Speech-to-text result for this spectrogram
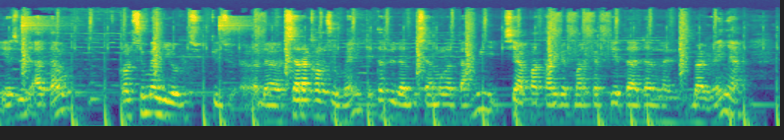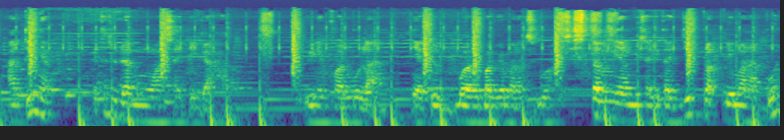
ya sudah atau konsumen juga secara konsumen kita sudah bisa mengetahui siapa target market kita dan lain sebagainya. Artinya kita sudah menguasai tiga hal winning formula yaitu bagaimana sebuah sistem yang bisa kita jiplak di mana pun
